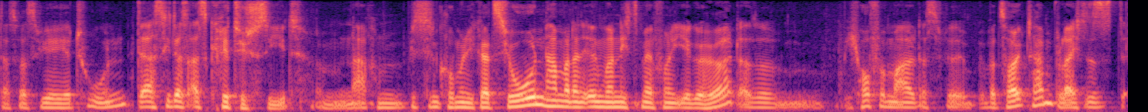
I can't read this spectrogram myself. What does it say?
das, was wir hier tun, dass sie das als kritisch sieht. Ähm, nach ein bisschen Kommunikation haben wir dann irgendwann nichts mehr von ihr gehört. Also ich hoffe mal, dass wir überzeugt haben. Vielleicht ist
